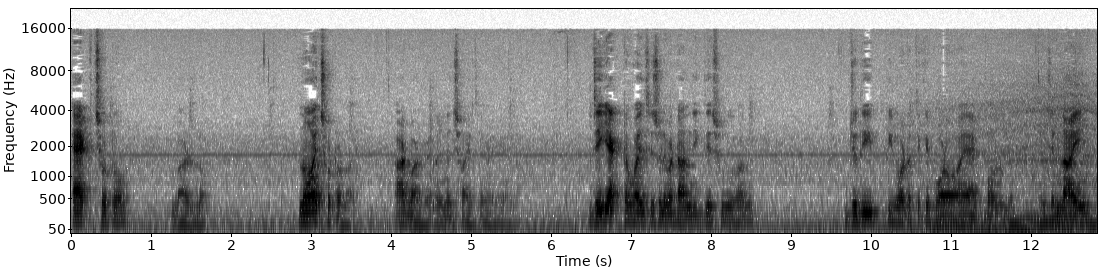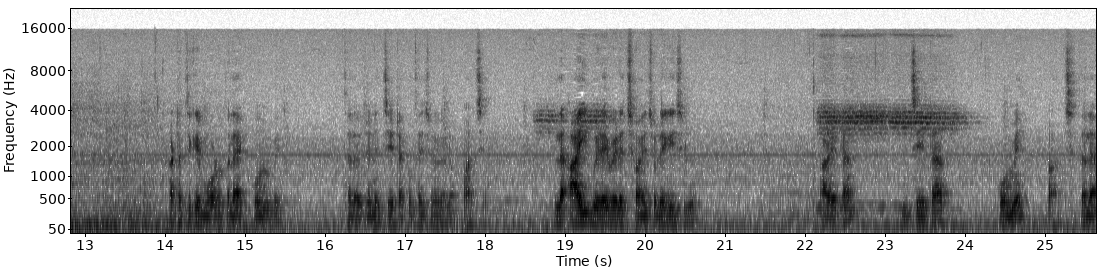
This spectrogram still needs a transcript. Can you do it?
এক ছোট বাড়লো। নয় ছোট নয়, আর বাড়বে না যেন ছয় থেমে গেল। যেই একটা ভয়েল শেষ হলে এবার ডান দিক দিয়ে শুরু হবে। যদি পিভটের থেকে বড় হয় এক কমবে, এই যে নাইন আটটা থেকে বড় তাহলে এক কমবে। তাহলে ওই জন্য যেটা কোথায় চলে গেল? পাঁচে। তাহলে আই বেড়ে বেড়ে ছয় চলে গিয়েছিল। আর এটা যেটা কমে পাঁচ। তাহলে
